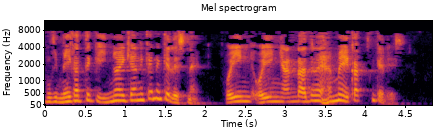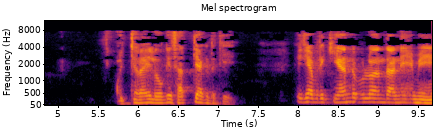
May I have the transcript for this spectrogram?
මුදි මේකත් එක්ක ඉන්නවයි කියන්නේ කෙනෙක් කෙලස් නැහැ. ඔයින් ඔයින් යන්න හදන හැම එකක්ම කෙලස්. ඔච්චරයි ලෝකේ සත්‍යයකට තියෙන්නේ. ඉතින් අපිට කියන්න පුළුවන් දන්නේ මේ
